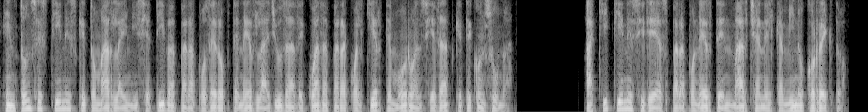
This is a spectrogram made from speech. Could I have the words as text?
entonces tienes que tomar la iniciativa para poder obtener la ayuda adecuada para cualquier temor o ansiedad que te consuma. Aquí tienes ideas para ponerte en marcha en el camino correcto.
